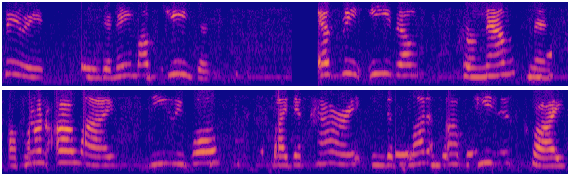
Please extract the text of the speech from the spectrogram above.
spirit in the name of Jesus. Every evil pronouncement upon our lives be revoked by the power in the blood of Jesus Christ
